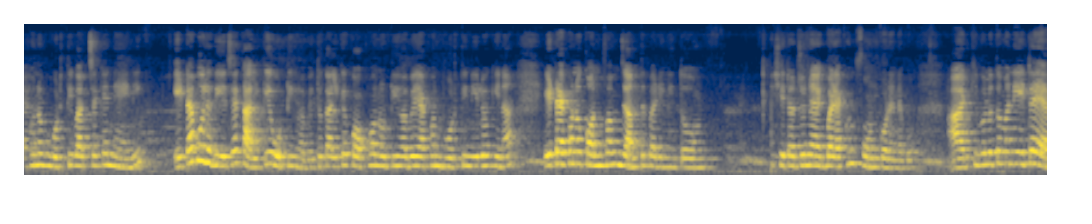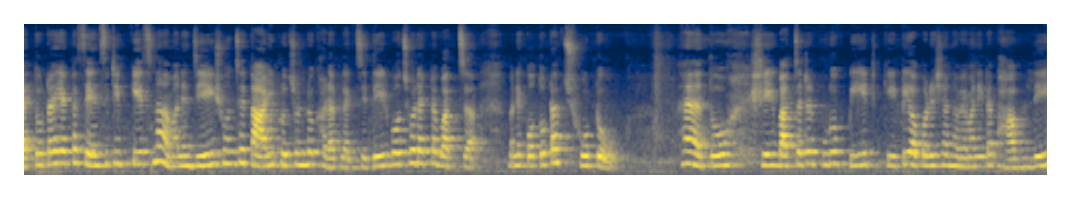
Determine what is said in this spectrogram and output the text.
এখনও ভর্তি বাচ্চাকে নেয়নি। এটা বলে দিয়েছে, কালকে ওটি হবে। তো কালকে কখন ওটি হবে, এখন ভর্তি নিল কিনা, এটা এখনও কনফার্ম জানতে পারিনি, তো সেটার জন্য একবার এখন ফোন করে নেব। আর কি বলতো মানে এটা এতটাই একটা সেনসিটিভ কেস না মানে যেই শুনছে তারই প্রচণ্ড খারাপ লাগছে। দেড় বছর একটা বাচ্চা মানে কতটা ছোট। হ্যাঁ তো সেই বাচ্চাটার পুরো পেট কেটে অপারেশন হবে। মানে এটা ভাবলেই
